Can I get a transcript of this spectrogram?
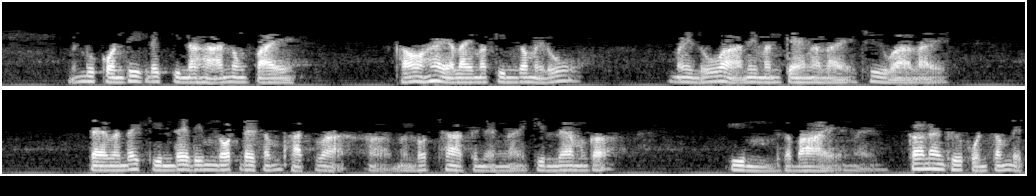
ๆมันบุคคลที่ได้กินอาหารลงไป เขาให้อะไรมากินก็ไม่รู้ ไม่รู้ว่านี่มันแกงอะไร ชื่อว่าอะไร แต่มันได้กินได้ริมรสได้สัมผัสว่ามันรสชาติเป็นยังไง กินแล้วมันก็อิ่มสบายยังไงก็นั่นคือผลสำเร็จ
